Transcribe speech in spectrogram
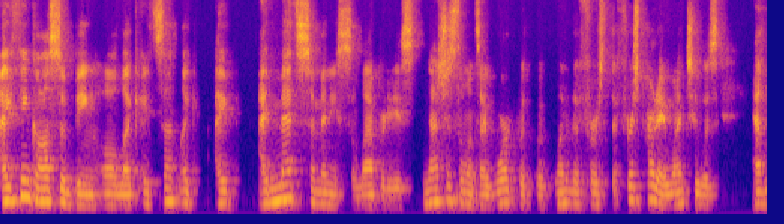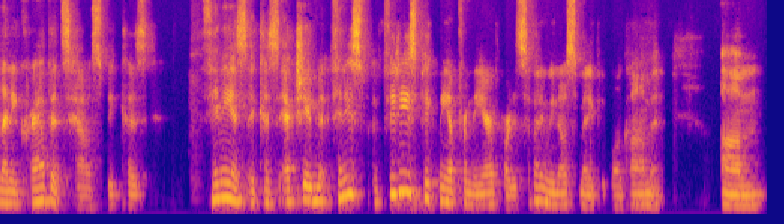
I think also being old, like it's not like I I met so many celebrities, not just the ones I worked with, but one of the first the first part I went to was at Lenny Kravitz's house because Phineas, because actually Phineas, Phineas picked me up from the airport. It's so funny we know so many people in common. Um,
